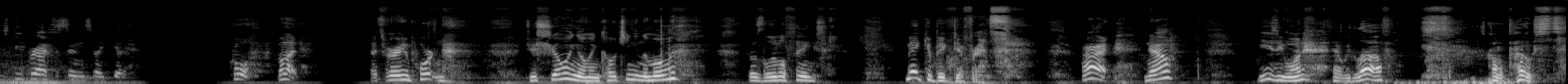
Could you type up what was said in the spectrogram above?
Just keep practicing until you get it. Cool, but that's very important. Just showing them and coaching in the moment, those little things make a big difference. All right, now, easy one that we love. It's called a post.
